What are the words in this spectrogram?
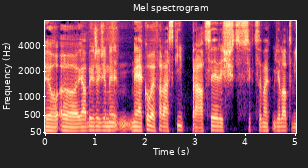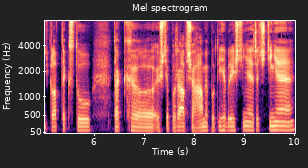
Jo, eh, já bych řekl, že my, my jako ve farářské práci, když si chceme udělat výklad textu, tak eh, ještě pořád šaháme po té hebrejštině, řečtině.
